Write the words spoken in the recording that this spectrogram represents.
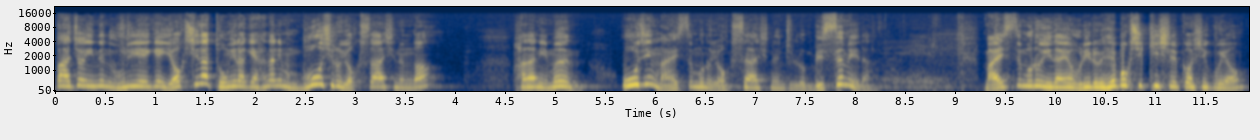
빠져 있는 우리에게 역시나 동일하게 하나님은 무엇으로 역사하시는가? 하나님은 오직 말씀으로 역사하시는 줄로 믿습니다. 말씀으로 인하여 우리를 회복시키실 것이고요.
